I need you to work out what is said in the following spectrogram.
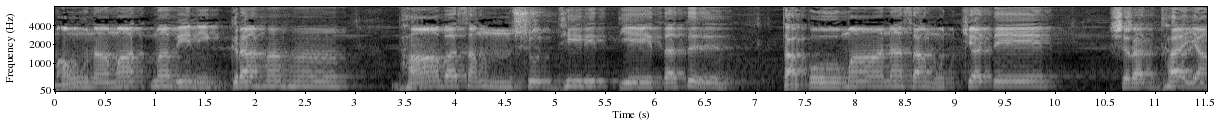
मौनमात्मविनिग्रहः भावसंशुद्धिरित्येतत् तपोमानसमुच्यते श्रद्धया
